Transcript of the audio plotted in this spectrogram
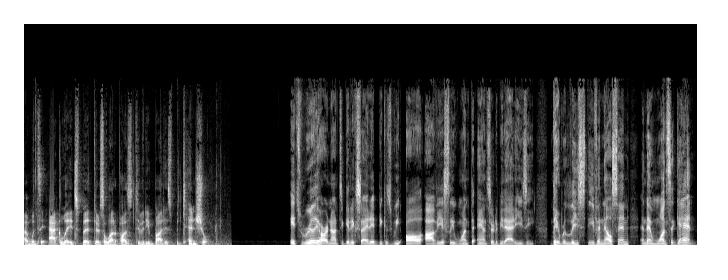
I wouldn't say accolades, but there's a lot of positivity about his potential. it's really hard not to get excited because we all obviously want the answer to be that easy. They released Steven Nelson, and then once again,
